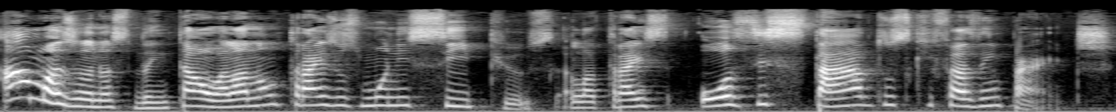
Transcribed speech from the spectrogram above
A Amazônia Ocidental, ela não traz os municípios, ela traz os estados que fazem parte.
